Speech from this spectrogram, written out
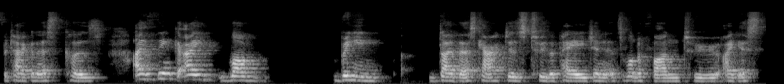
protagonist, because I think I love bringing diverse characters to the page and it's a lot of fun to i guess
